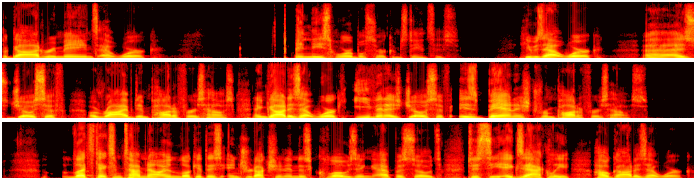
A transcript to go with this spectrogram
But God remains at work in these horrible circumstances. He was at work uh, as Joseph arrived in Potiphar's house, and God is at work even as Joseph is banished from Potiphar's house. Let's take some time now and look at this introduction and this closing episodes to see exactly how God is at work.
